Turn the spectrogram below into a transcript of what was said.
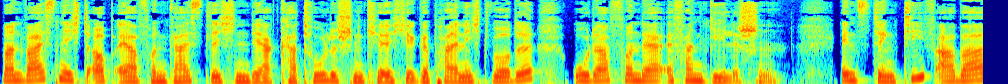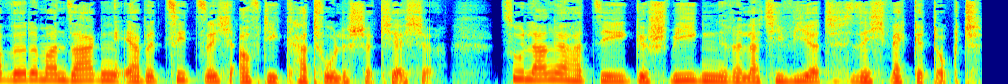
Man weiß nicht, ob er von Geistlichen der katholischen Kirche gepeinigt wurde oder von der evangelischen. Instinktiv aber würde man sagen, er bezieht sich auf die katholische Kirche. Zu lange hat sie geschwiegen, relativiert, sich weggeduckt.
